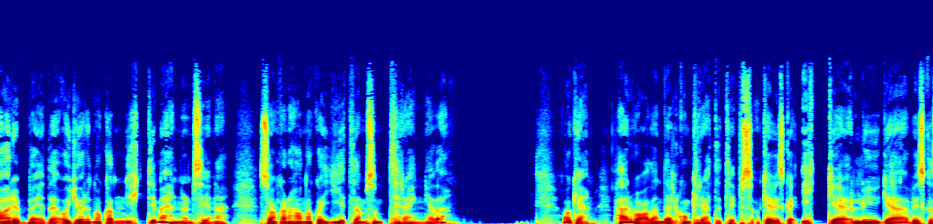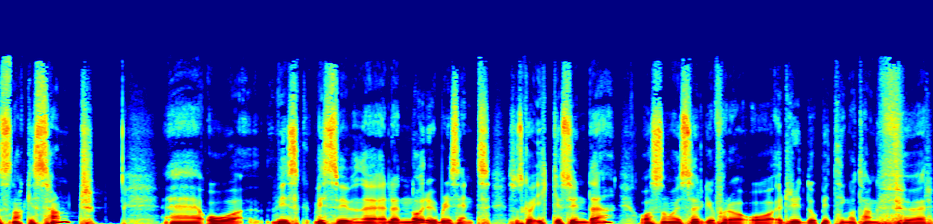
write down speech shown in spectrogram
arbeide og gjøre noe nyttig med hendene sine, så han kan ha noe å gi til dem som trenger det. Ok, her var det en del konkrete tips. Ok, Vi skal ikke lyge, vi skal snakke sant. Eh, og hvis, hvis vi, når vi blir sint, så skal vi ikke synde. Og så må vi sørge for å, å, rydde opp i ting og tang før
